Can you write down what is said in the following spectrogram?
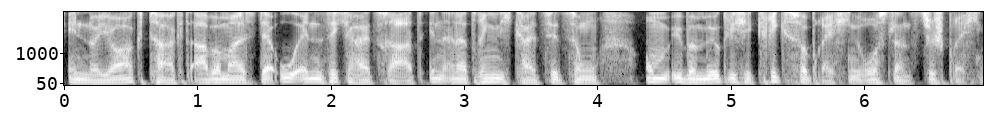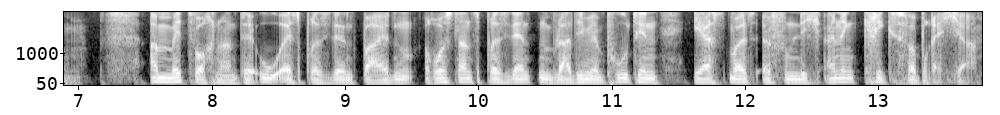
In New York tagt abermals der UN-Sicherheitsrat in einer Dringlichkeitssitzung, um über mögliche Kriegsverbrechen Russlands zu sprechen. Am Mittwoch nannte US-Präsident Biden Russlands Präsidenten Wladimir Putin erstmals öffentlich einen Kriegsverbrecher.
